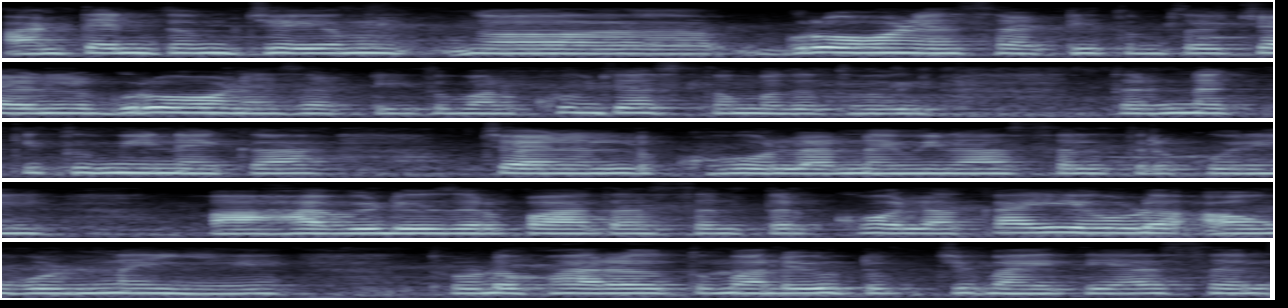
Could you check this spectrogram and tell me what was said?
आणि त्यांनी तुमचे ग्रो होण्यासाठी तुमचं चॅनल ग्रो होण्यासाठी तुम्हाला खूप जास्त मदत होईल. तर नक्की तुम्ही नाही का चॅनल खोला नवीन असाल तर कोणी हा व्हिडिओ जर पाहत असेल तर खोला काही एवढं अवघड नाही आहे थोडंफार तुम्हाला यूट्यूबची माहिती असेल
